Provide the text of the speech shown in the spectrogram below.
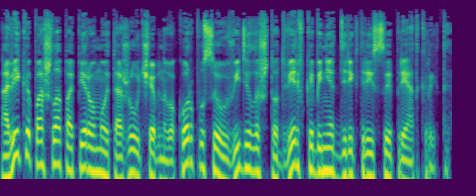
а Вика пошла по первому этажу учебного корпуса и увидела, что дверь в кабинет директрисы приоткрыта.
